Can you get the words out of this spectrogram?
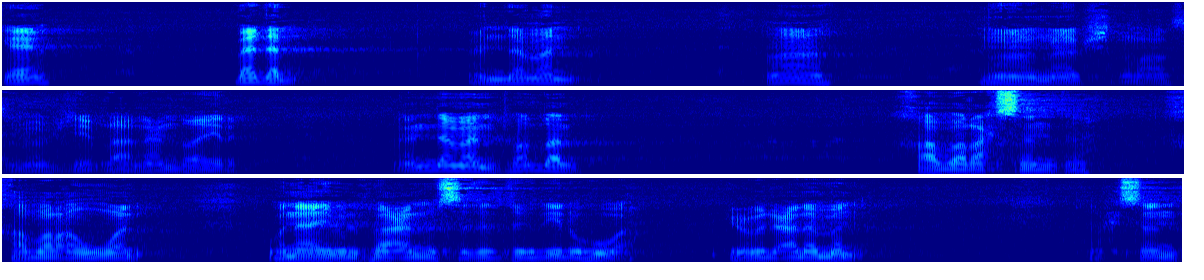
كيف؟ بدل. عند من؟ ها؟ ما ما فيش خلاص ما في شيء قال عند غيرك. عند من؟ تفضل. خبر أحسنت خبر أول. ونائب الفاعل مستتر تقديره هو. يعود على من؟ أحسنت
